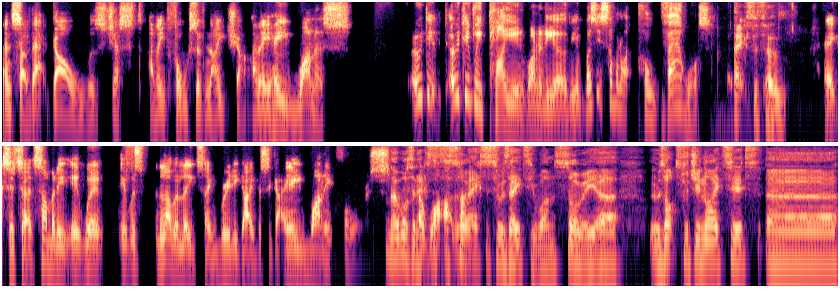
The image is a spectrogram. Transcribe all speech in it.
And so that goal was just, I mean, force of nature. I mean, he won us. Who did who did we play in one of the earlier? Was it someone like Port Vales? Exeter. Who, Exeter. Somebody. It were. It was lower league team. Really gave us a go. He won it for us. No, it wasn't Exeter. White Sorry, Lane. Exeter was 81. Sorry. Uh, it was Oxford United, uh,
